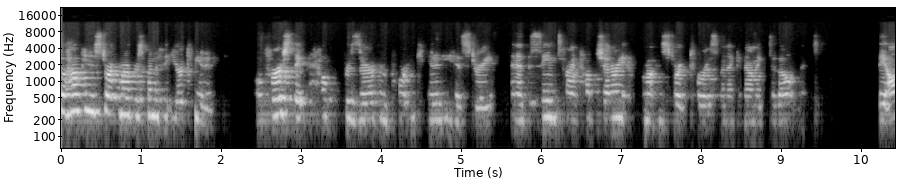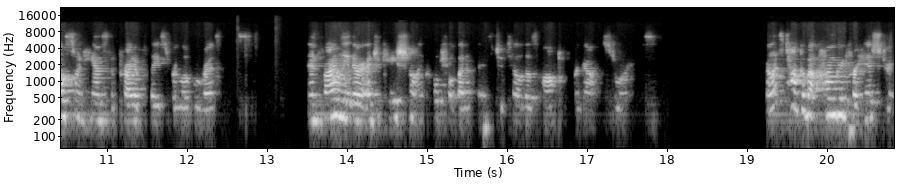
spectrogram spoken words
So how can historic markers benefit your community? Well, first, they help preserve important community history and at the same time help generate and promote historic tourism and economic development. They also enhance the pride of place for local residents. And finally, there are educational and cultural benefits to tell those often forgotten stories. Now let's talk about Hungry for History.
